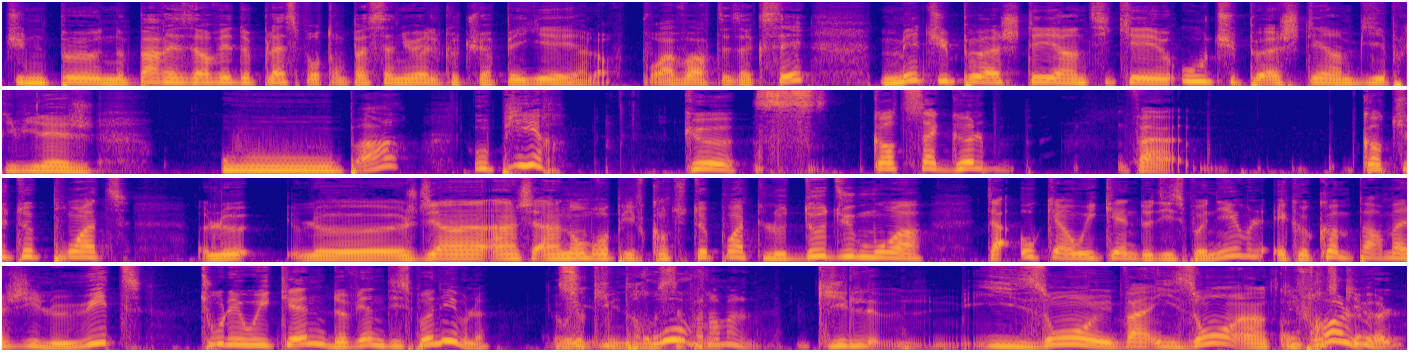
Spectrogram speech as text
tu ne peux ne pas réserver de place pour ton pass annuel que tu as payé alors pour avoir tes accès, mais tu peux acheter un ticket ou tu peux acheter un billet privilège ou pas. ou pire, que quand ça gueule, enfin, quand tu te pointes le, le je dis un, un- un nombre au pif, quand tu te pointes le 2 du mois, t'as aucun week-end de disponible et que comme par magie le 8, tous les week-ends deviennent disponibles. Ce qui prouve qu'ils ils ont, enfin, ils ont un contrôle.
